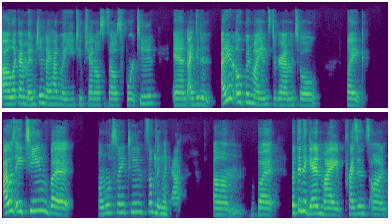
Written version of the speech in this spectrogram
Uh, like I mentioned, I had my YouTube channel since I was 14, and I didn't I didn't open my Instagram until like I was 18, but almost 19, something Mhm. like that. Um, but but then again, my presence on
